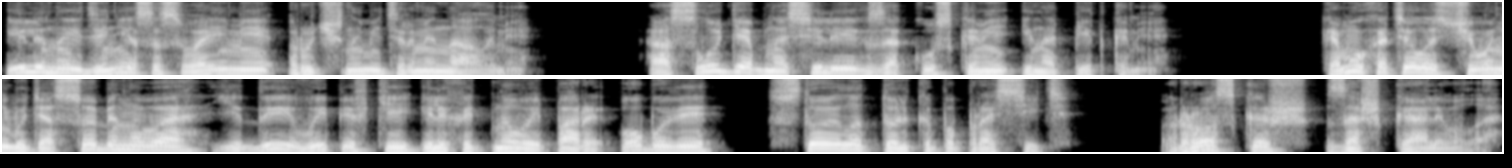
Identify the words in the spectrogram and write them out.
или наедине со своими ручными терминалами, а слуги обносили их закусками и напитками. Кому хотелось чего-нибудь особенного, еды, выпивки или хоть новой пары обуви, стоило только попросить. Роскошь зашкаливала.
